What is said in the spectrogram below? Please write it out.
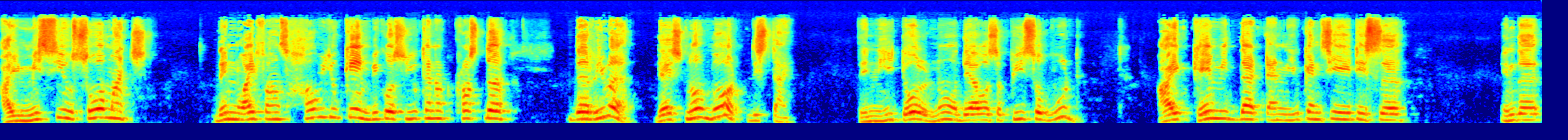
I miss you so much. Then wife asked how you came? Because you cannot cross the the river. There is no boat this time. Then he told no there was a piece of wood. I came with that and you can see it is uh, in the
